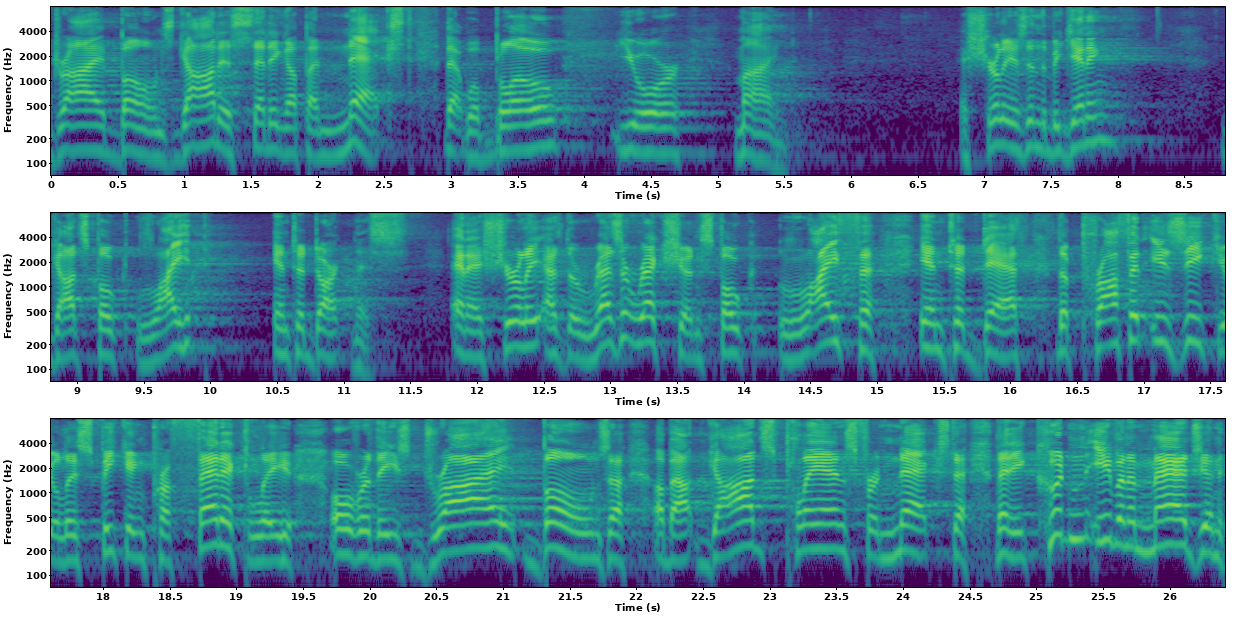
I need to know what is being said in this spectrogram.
dry bones, God is setting up a next that will blow your mind. As surely as in the beginning, God spoke light into darkness. And as surely as the resurrection spoke life into death, the prophet Ezekiel is speaking prophetically over these dry bones uh, about God's plans for next uh, that he couldn't even imagine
